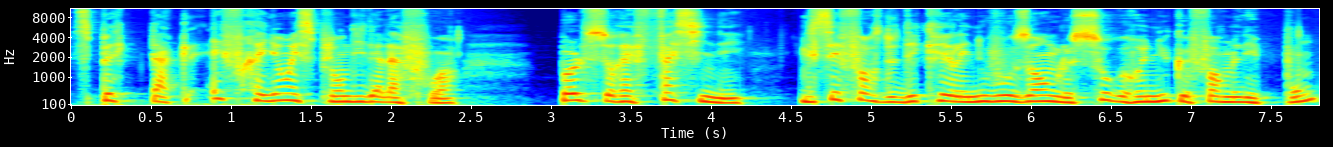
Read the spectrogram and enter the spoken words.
spectacle effrayant et splendide à la fois. Paul serait fasciné. Il s'efforce de décrire les nouveaux angles saugrenus que forment les ponts,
